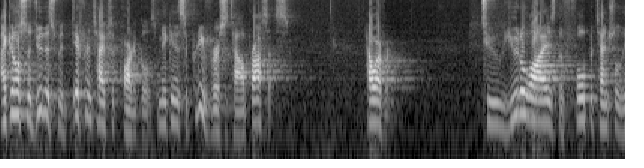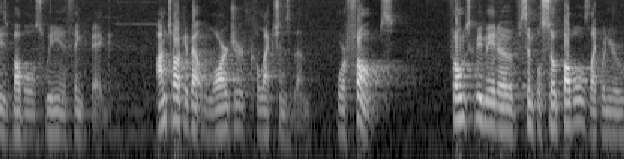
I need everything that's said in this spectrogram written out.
I can also do this with different types of particles, making this a pretty versatile process. However, to utilize the full potential of these bubbles, we need to think big. I'm talking about larger collections of them, or foams. Foams can be made of simple soap bubbles, like when you're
